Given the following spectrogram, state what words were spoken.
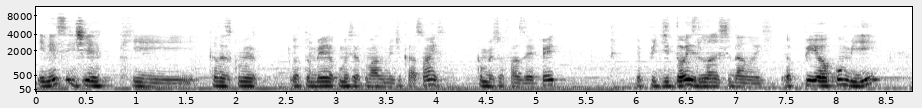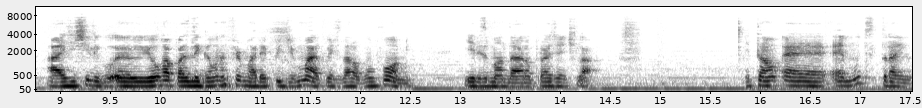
E nesse dia que, quando eu, tomei, eu comecei a tomar as medicações, começou a fazer efeito, eu pedi dois lanches da noite. Eu, eu comi, aí a gente ligou, eu e o rapaz ligamos na enfermaria e pedimos mais, porque a gente tava com fome. E eles mandaram pra gente lá. Então é, é muito estranho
